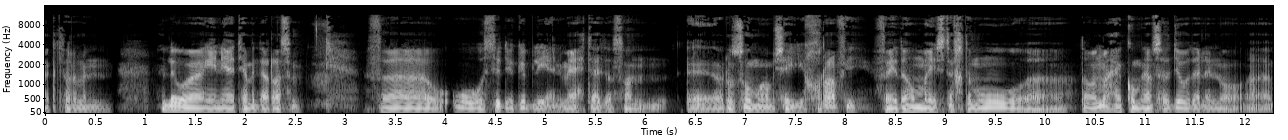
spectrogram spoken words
أكثر من اللي هو يعني يعتمد على الرسم. ف واستوديو قبلي يعني ما يحتاج أصلا آه، رسوم أو شيء خرافي. فإذا هم يستخدموه آه، طبعا ما حيكون بنفس الجودة لأنه آه،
